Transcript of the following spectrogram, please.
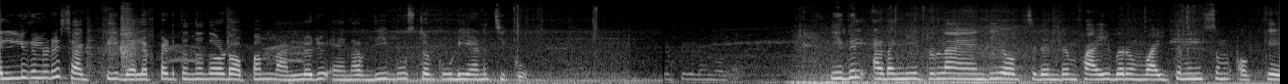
എല്ലുകളുടെ ശക്തി ബലപ്പെടുത്തുന്നതോടൊപ്പം നല്ലൊരു എനർജി ബൂസ്റ്റർ കൂടിയാണ് ചിക്കു. ഇതിൽ അടങ്ങിയിട്ടുള്ള ആന്റി ഓക്സിഡന്റും ഫൈബറും വൈറ്റമിൻസും ഒക്കെ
